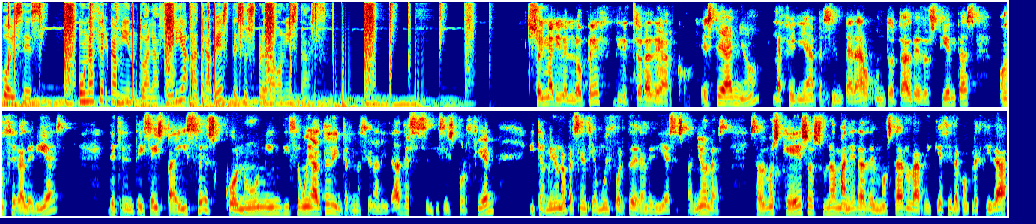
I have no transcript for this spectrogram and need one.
Voices, un acercamiento a la feria a través de sus protagonistas. Soy Maribel López, directora de Arco. Este año la feria presentará un total de 211 galerías de 36 países con un índice muy alto de internacionalidad del 66% y también una presencia muy fuerte de galerías españolas. Sabemos que eso es una manera de mostrar la riqueza y la complejidad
